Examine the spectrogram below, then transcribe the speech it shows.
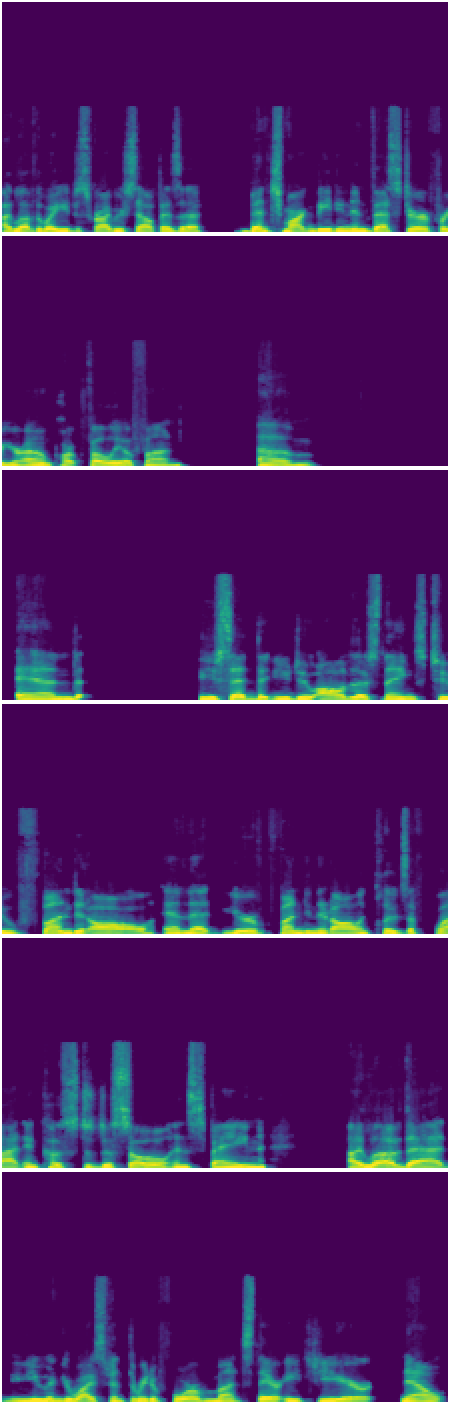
I love the way you describe yourself as a benchmark beating investor for your own portfolio fund. Um, and you said that you do all of those things to fund it all, and that your funding it all includes a flat in Costa de Sol in Spain. I love that you and your wife spend three to four months there each year. Now,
